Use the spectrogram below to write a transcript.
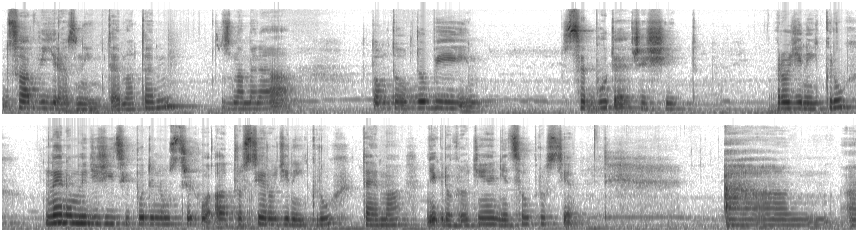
docela výrazným tématem, to znamená, v tomto období se bude řešit rodinný kruh, nejenom lidi žijící pod jinou střechu, ale prostě rodinný kruh, téma, někdo v rodině, něco prostě. A, a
